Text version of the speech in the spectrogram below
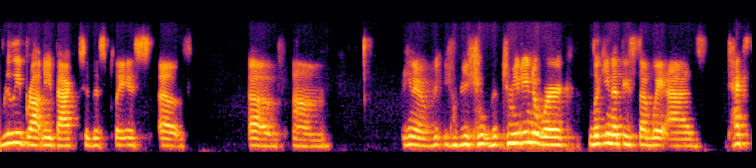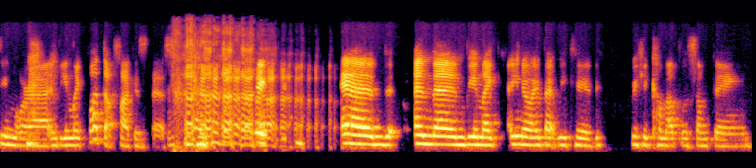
really brought me back to this place of of um you know re- re- commuting to work looking at these subway ads texting laura and being like what the fuck is this? And and then being like you know i bet we could we could come up with something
